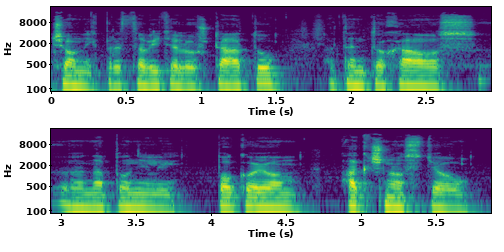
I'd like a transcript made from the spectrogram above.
čelných predstaviteľov štátu a tento chaos e, naplnili pokojom, akčnosťou,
